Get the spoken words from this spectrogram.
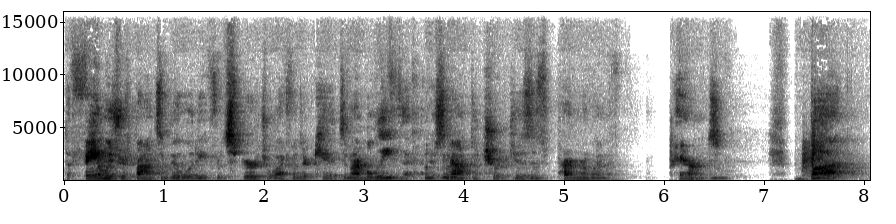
the family's responsibility for the spiritual life of their kids, and I believe that it's not the churches; it's primarily the parents. But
